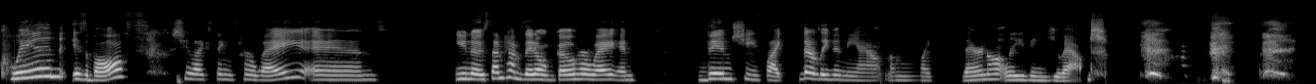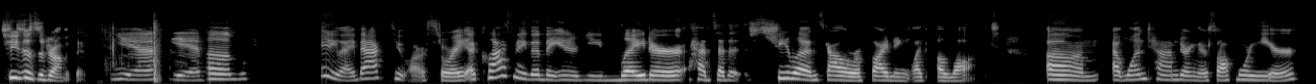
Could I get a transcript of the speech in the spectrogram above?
Quinn is a boss. She likes things her way. And, you know, sometimes they don't go her way. And then she's like, they're leaving me out. And I'm like, they're not leaving you out. she's just a drama queen. Yeah, yeah. Um, anyway, back to our story. A classmate that they interviewed later had said that Sheila and Skylar were fighting like a lot. Um, at one time during their sophomore year,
